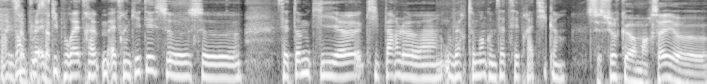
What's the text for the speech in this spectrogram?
Par exemple, est-ce ça- qu'il pourrait être, être inquiété, ce, ce- cet homme qui, euh, qui parle euh, ouvertement comme ça de ses pratiques hein? C'est sûr qu'à Marseille, euh,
